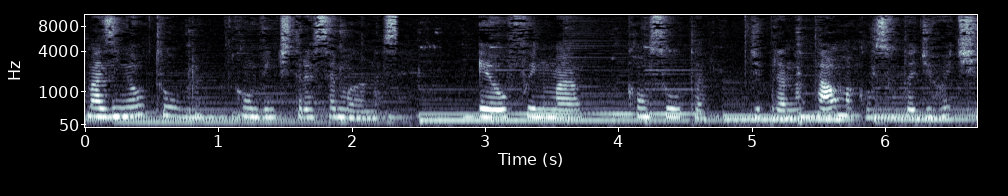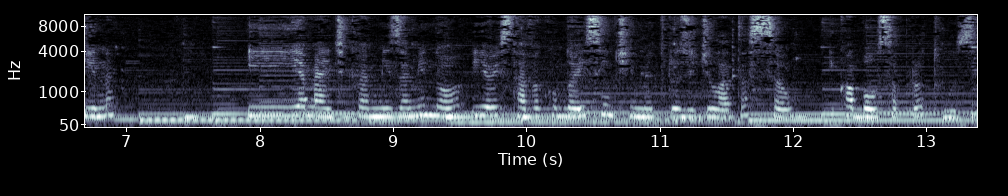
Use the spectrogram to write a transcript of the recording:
mas em outubro, com 23 semanas, eu fui numa consulta de pré-natal, uma consulta de rotina, e a médica me examinou e eu estava com 2 centímetros de dilatação e com a bolsa protusa.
